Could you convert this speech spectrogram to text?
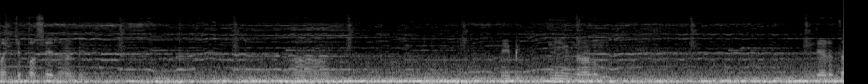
பச்சை பசையிலாண்டு மேபி நீ நானும் இந்த இடத்த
